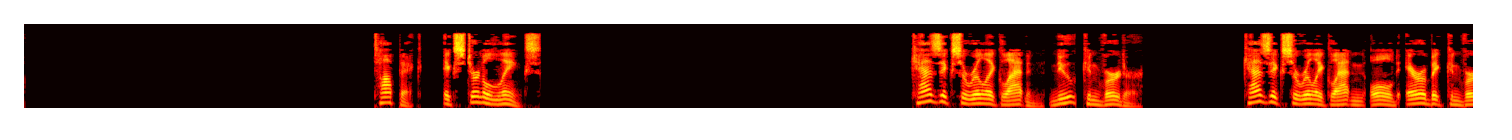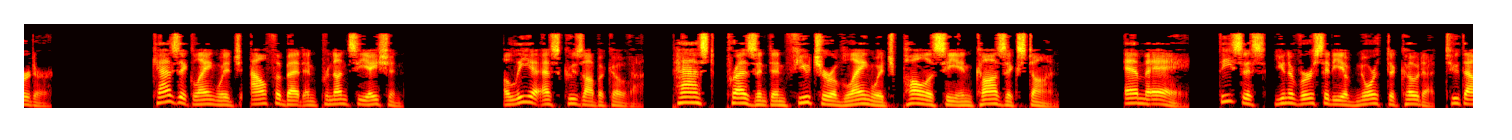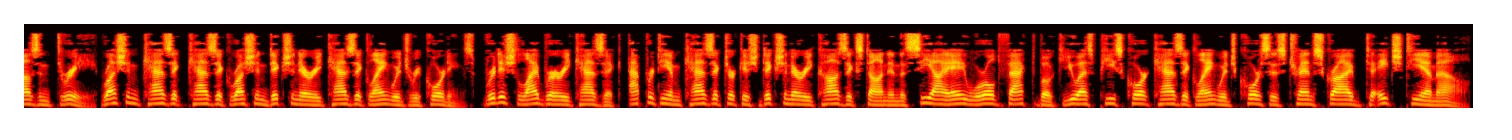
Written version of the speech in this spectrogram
Topic: External links. Kazakh Cyrillic Latin new converter. Kazakh Cyrillic Latin old Arabic converter. Kazakh language, alphabet and pronunciation. Aliya S. Kuzhabekova, Past, Present and Future of Language Policy in Kazakhstan. M.A. Thesis, University of North Dakota, 2003 Russian Kazakh Kazakh Russian Dictionary Kazakh Language Recordings, British Library Kazakh, Apertium Kazakh Turkish Dictionary Kazakhstan and the CIA World Factbook US Peace Corps Kazakh language courses transcribed to HTML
